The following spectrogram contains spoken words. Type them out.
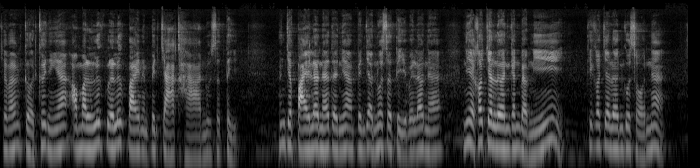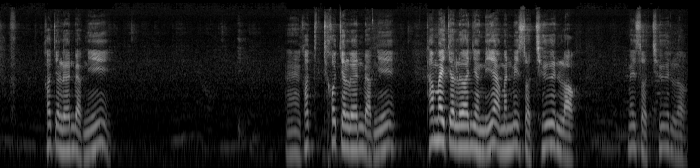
ใช่ไหมมันเกิดขึ้นอย่างเงี้ยเอามาลึกเลยลึกไปเนี่ยเป็นจาคานุสตินั่นจะไปแล้วนะแต่เนี้ยเป็นอนุสติไปแล้วนะ เนี่ยเขาเจริญกันแบบนี้ ที่เขาเจริญกุศลเนี่ยเขาเจริญแบบนี้เขาเขาเจริญแบบนี้ ถ้าไม่เจริญอย่างนี้มันไม่สดชื่นหรอก ไม่สดชื่นหรอก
